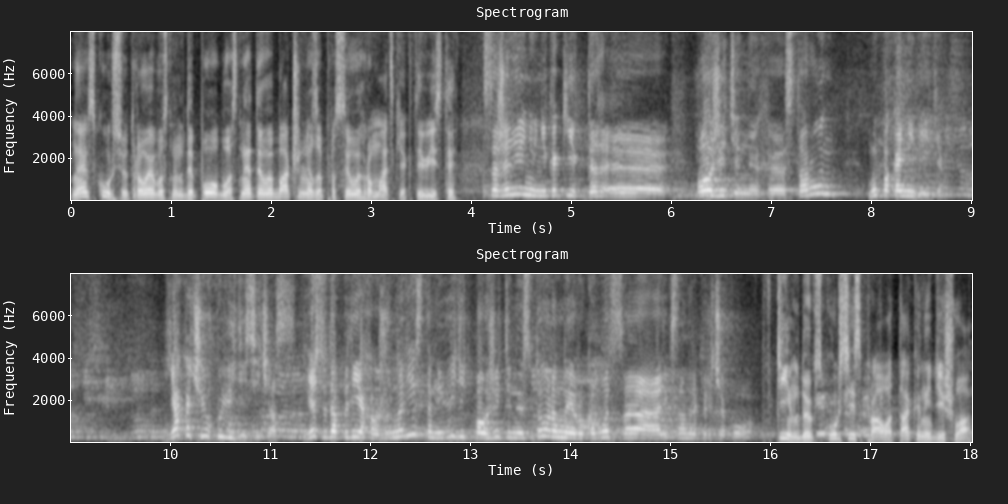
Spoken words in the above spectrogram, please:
На екскурсію тролейбусним депо обласне телебачення запросили громадські активісти. К сожалению, никаких да- э, положительных э, сторон мы пока не видим. Я хочу их увидеть сейчас. Я сюда приехал журналистом и видеть положительные стороны руководства Александра Перчакова. Втім, до екскурсії справа так і не дійшла.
